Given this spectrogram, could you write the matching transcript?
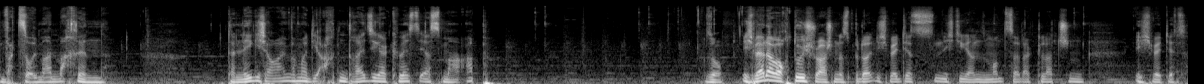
was soll man machen? Dann lege ich auch einfach mal die 38er Quest erstmal ab. So, ich werde aber auch durchrushen. Das bedeutet, ich werde jetzt nicht die ganzen Monster da klatschen. Ich werde jetzt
